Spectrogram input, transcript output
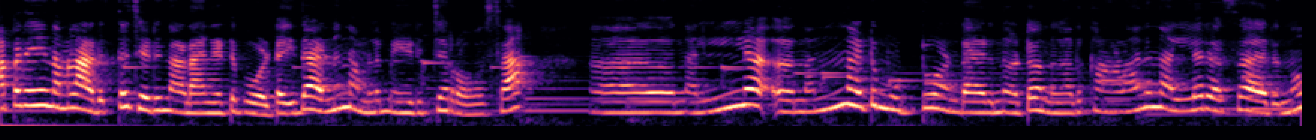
അപ്പോൾ നമ്മൾ അടുത്ത ചെടി നടാനായിട്ട് പോകട്ടെ ഇതാണ് നമ്മൾ മേടിച്ച റോസ. നല്ല നന്നായിട്ട് മുട്ടും ഉണ്ടായിരുന്നു കേട്ടോ. അത് കാണാൻ നല്ല രസമായിരുന്നു.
